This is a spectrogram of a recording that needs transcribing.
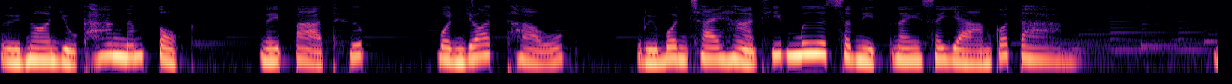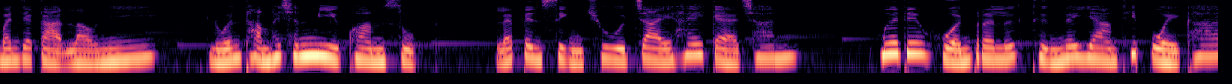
หรือนอนอยู่ข้างน้ำตก ในป่าทึบ บนยอดเขา หรือบนชายหาดที่มืดสนิทในสยามก็ตาม บรรยากาศเหล่านี้ล้วนทำให้ฉันมีความสุข และเป็นสิ่งชูใจให้แก่ฉัน มื่อได้หวนประลึกถึงในยามที่ป่วยไข้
